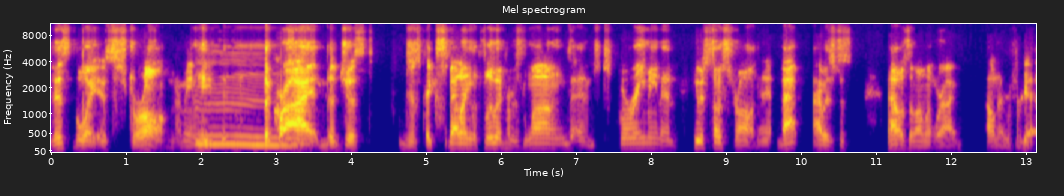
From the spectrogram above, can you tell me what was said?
this boy is strong. I mean, he the Mm. cry, the just just expelling the fluid from his lungs and screaming, and he was so strong. And that I was just that was the moment where I I'll never forget.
